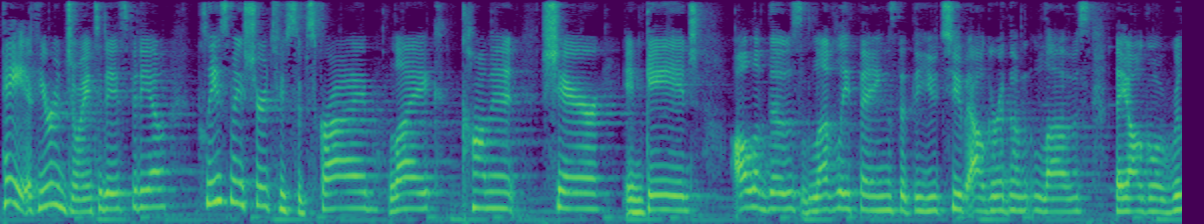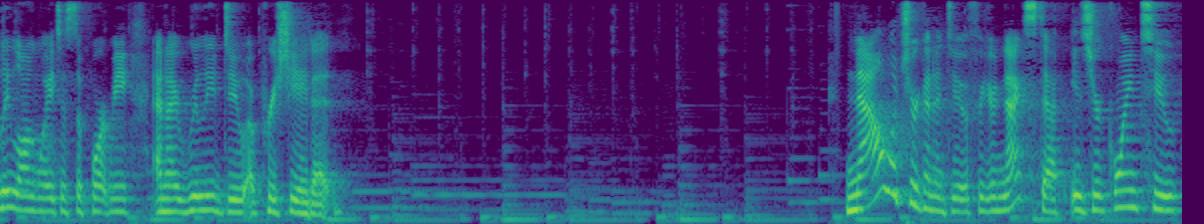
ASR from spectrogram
Hey, if you're enjoying today's video, Please make sure to subscribe, like, comment, share, engage, all of those lovely things that the YouTube algorithm loves. They all go a really long way to support me, and I really do appreciate it. Now, what you're going to do for your next step is you're going to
